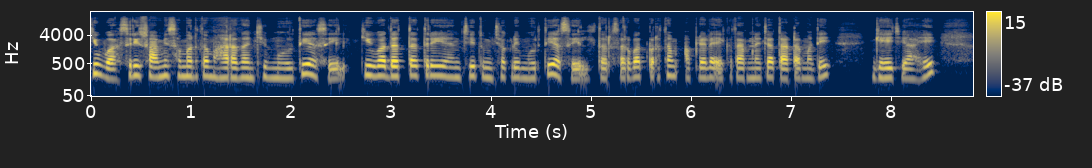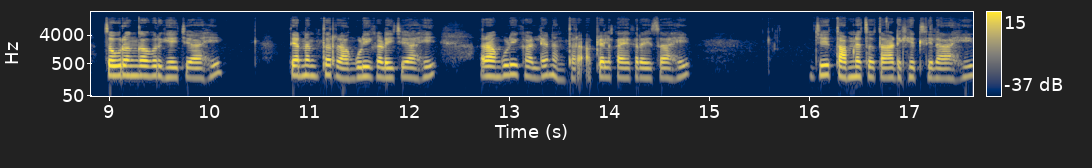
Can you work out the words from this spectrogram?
किंवा श्री स्वामी समर्थ महाराजांची मूर्ती असेल किंवा दत्तात्रेय यांची तुमच्याकडे मूर्ती असेल तर सर्वात प्रथम आपल्याला एक तांबण्याच्या ताटामध्ये घ्यायची आहे चौरंगावर घ्यायचे आहे त्यानंतर रांगोळी काढायची आहे. रांगोळी काढल्यानंतर आपल्याला काय करायचं आहे? जे तांबण्याचं ताट घेतलेलं आहे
